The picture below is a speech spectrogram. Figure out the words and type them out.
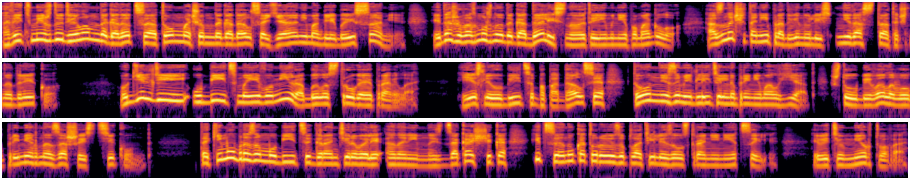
А ведь между делом догадаться о том, о чем догадался я, они могли бы и сами, и даже, возможно, догадались, но это им не помогло, а значит, они продвинулись недостаточно далеко. У гильдии убийц моего мира было строгое правило — если убийца попадался, то он незамедлительно принимал яд, что убивал его примерно за 6 секунд. Таким образом, убийцы гарантировали анонимность заказчика и цену, которую заплатили за устранение цели, ведь у мертвого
